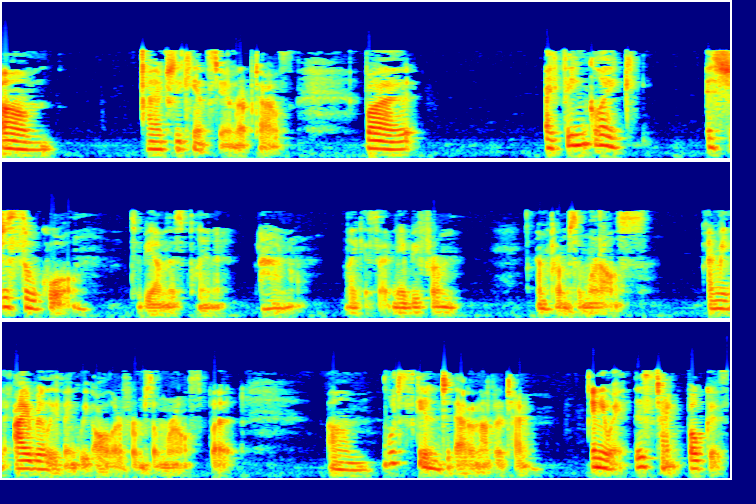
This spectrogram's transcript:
Um, I actually can't stand reptiles. But I think like it's just so cool to be on this planet. I don't know. Like I said, maybe from I'm from somewhere else. I mean, I really think we all are from somewhere else, but um, we'll just get into that another time. Anyway, this time, focus.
